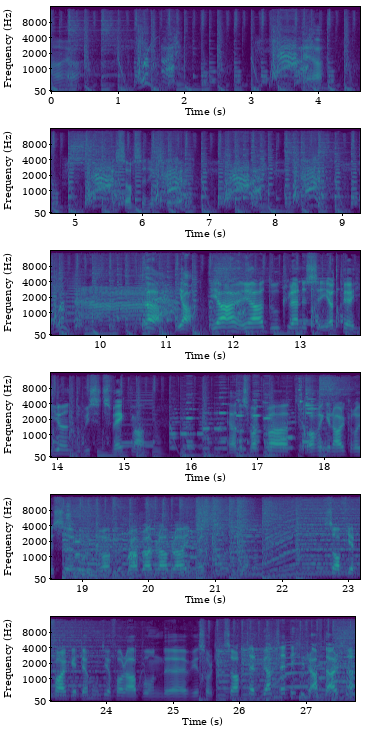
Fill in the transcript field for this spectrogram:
Ah, ja. Sagst du nichts? Ja, ja, ja, ja, du kleines Erdbeerhirn, du bist jetzt weg, Mann. Ja, das war gerade Originalgröße, Hologramm, bla bla bla bla, ich weiß nicht, was. So, auf jeden Fall geht der Hund hier voll ab und äh, wir sollten so auch denn wir haben es endlich geschafft, Alter.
